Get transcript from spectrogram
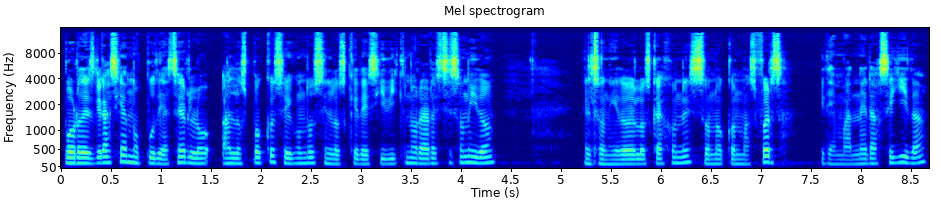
Por desgracia no pude hacerlo. A los pocos segundos en los que decidí ignorar ese sonido, el sonido de los cajones sonó con más fuerza, y de manera seguida,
